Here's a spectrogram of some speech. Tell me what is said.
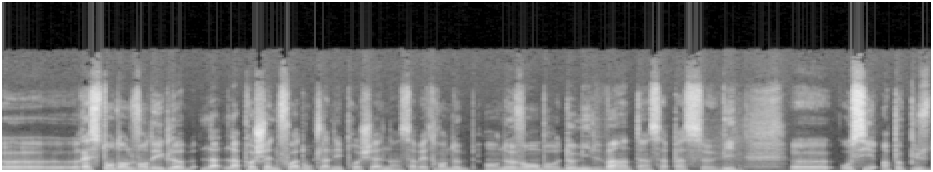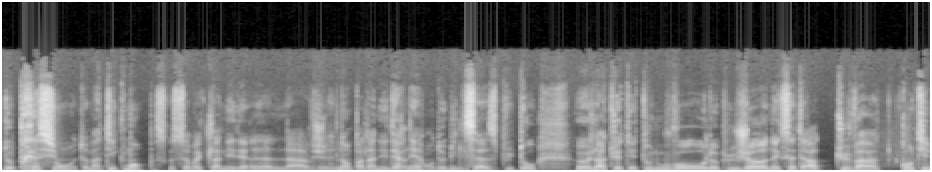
Euh, restons dans le Vendée Globe. La, la prochaine fois, donc l'année prochaine, hein, ça va être en, no- en novembre 2020, hein, ça passe vite. Euh, aussi un peu plus de pression automatiquement, parce que c'est vrai que l'année, euh, la- non pas l'année dernière, en 2016 plutôt, euh, là tu étais tout nouveau, le plus jeune, etc. Tu vas continuer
